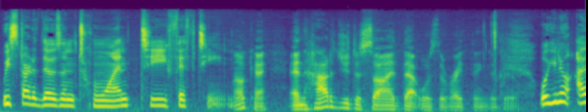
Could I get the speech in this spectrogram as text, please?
We started those in 2015. Okay, and how did you decide that was the right thing to do? Well, you know, I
